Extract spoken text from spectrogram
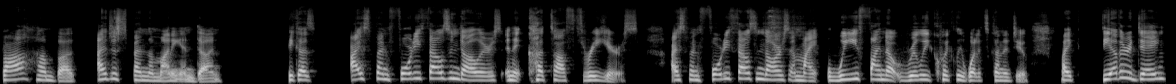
Bah humbug. I just spend the money and done. Because I spend $40,000 and it cuts off three years. I spend $40,000 and my, we find out really quickly what it's going to do. Like the other day,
